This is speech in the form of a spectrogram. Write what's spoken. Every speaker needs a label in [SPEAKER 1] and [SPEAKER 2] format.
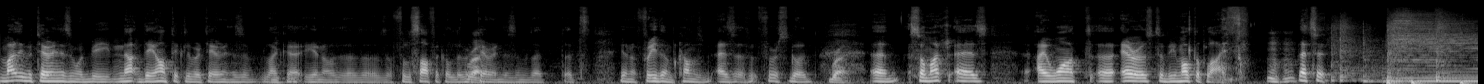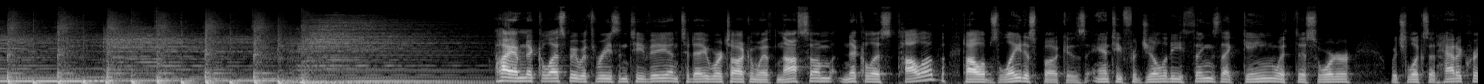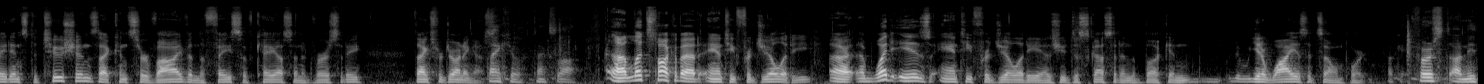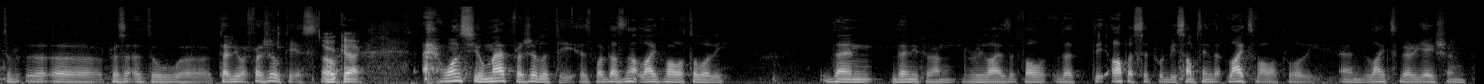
[SPEAKER 1] My libertarianism would be not deontic libertarianism, like uh, you know the, the, the philosophical libertarianism that that you know freedom comes as a first good.
[SPEAKER 2] Right.
[SPEAKER 1] Um, so much as I want uh, errors to be multiplied. That's it.
[SPEAKER 2] Hi, I'm Nick Gillespie with Reason TV, and today we're talking with Nassim Nicholas Taleb. Taleb's latest book is Anti Fragility Things That Gain with Disorder, which looks at how to create institutions that can survive in the face of chaos and adversity. Thanks for joining us.
[SPEAKER 1] Thank you. Thanks a lot.
[SPEAKER 2] Uh, let's talk about anti fragility. Uh, what is anti fragility as you discuss it in the book, and you know why is it so important?
[SPEAKER 1] Okay. First, I need to uh, uh, present, to uh, tell you what fragility is.
[SPEAKER 2] Okay.
[SPEAKER 1] Once you map fragility as what does not like volatility, then then you can realize that vol- that the opposite would be something that likes volatility and likes variation,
